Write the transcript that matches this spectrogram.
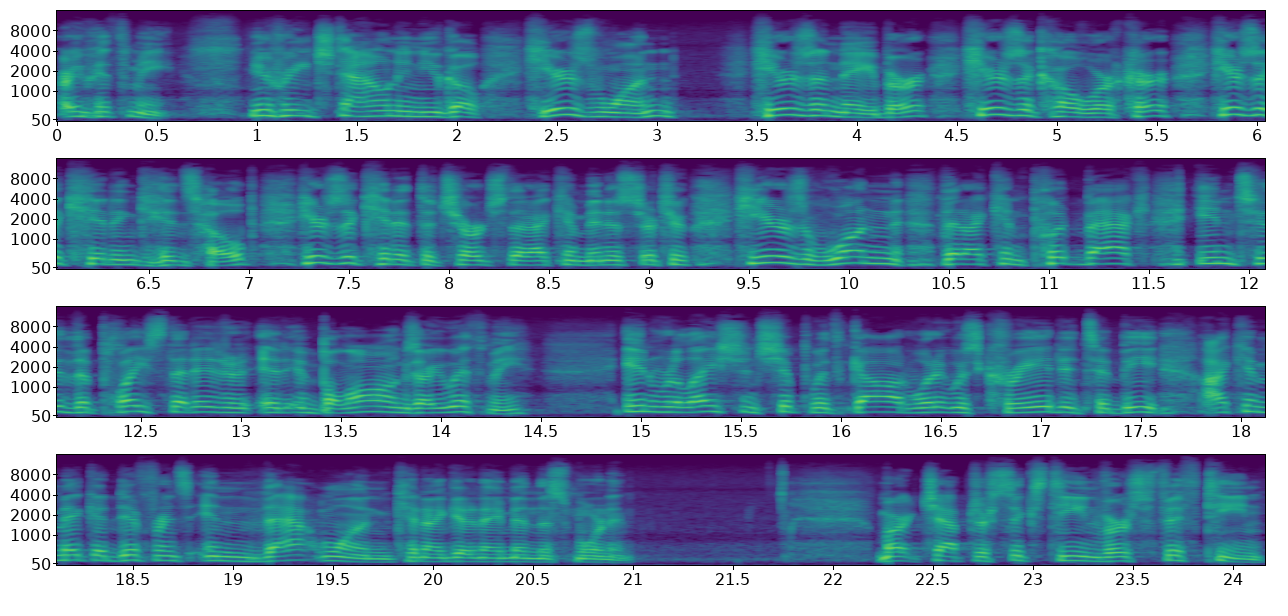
Are you with me? You reach down and you go, here's one Here's a neighbor. Here's a coworker. Here's a kid in Kids Hope. Here's a kid at the church that I can minister to. Here's one that I can put back into the place that it, it, it belongs. Are you with me? In relationship with God, what it was created to be. I can make a difference in that one. Can I get an amen this morning? Mark chapter 16, verse 15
